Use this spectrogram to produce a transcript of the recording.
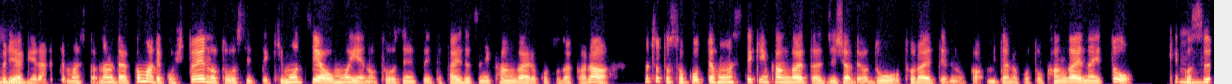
取り上げられてました。なので、あくまでこう人への投資って気持ちや思いへの投資について大切に考えることだから、まあ、ちょっとそこって本質的に考えたら自社ではどう捉えてるのかみたいなことを考えないと、結構うん数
